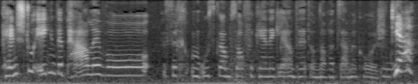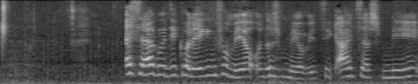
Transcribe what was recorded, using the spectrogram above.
kennst du irgendeine Perle, die sich im Ausgang besoffen kennengelernt hat und nachher zusammengekommen ist? Ja! Eine sehr gute Kollegin von mir und das ist mega witzig. Er hat zuerst mich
